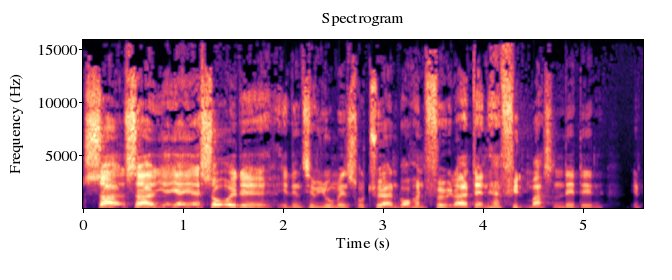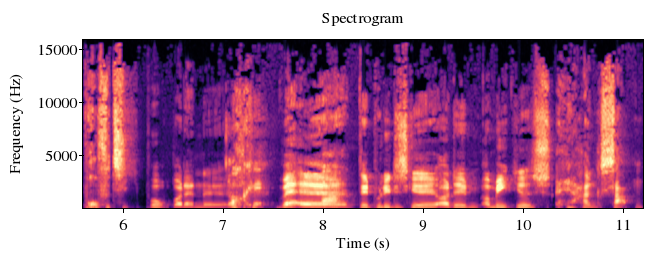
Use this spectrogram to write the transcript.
så så jeg, jeg, jeg så et, øh, et interview med instruktøren, hvor han føler, at den her film var sådan lidt en, en profeti på, hvordan øh, Okay. hvad, øh, Ah. det politiske og, det, og mediet hang sammen.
